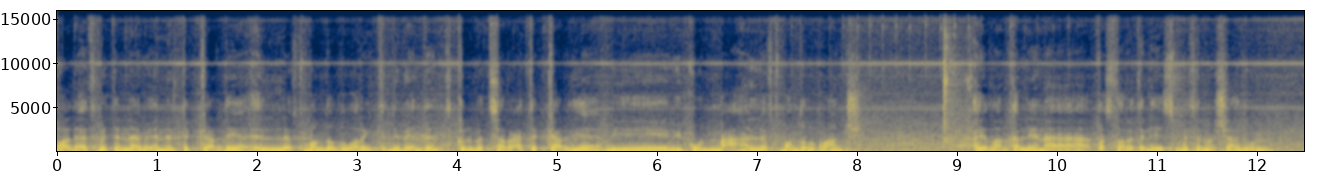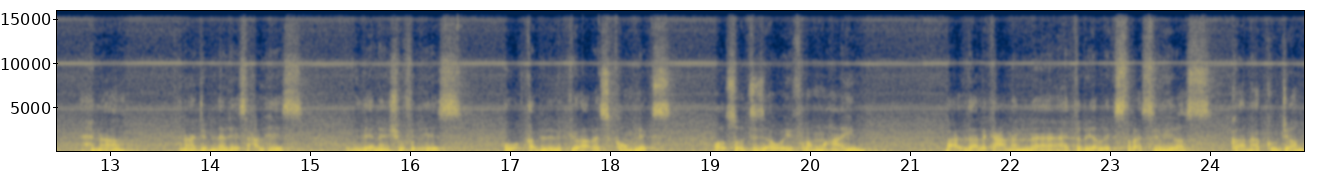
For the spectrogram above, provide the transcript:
وهذا أثبت لنا بأن ال tachycardia ال left bundle هو rate dependent كل ما تسرع ال tachycardia بي بيكون معها ال left bundle branch أيضا خلينا قسطرة ال His مثل ما تشاهدون هنا. هنا جبنا ال His على ال His وبدينا نشوف ال His. هو قبل ال QRS complex also it is away from Mahaim بعد ذلك عملنا atrial extra stimulus كان أكو jump.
